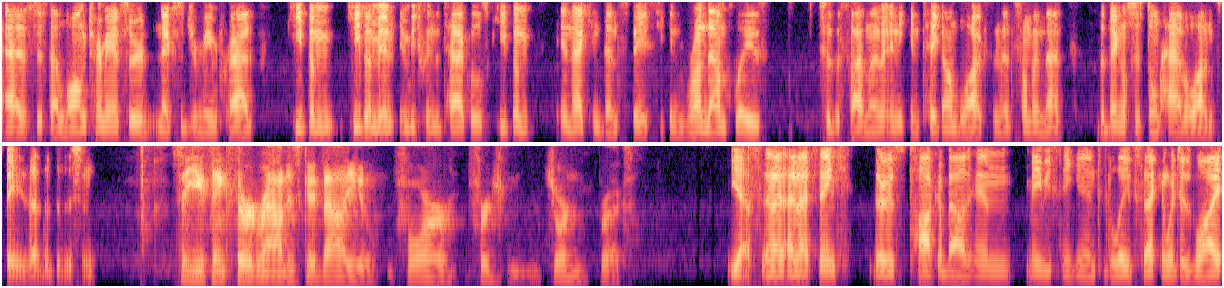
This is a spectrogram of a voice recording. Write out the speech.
as just that long term answer next to Germaine Pratt. Keep him keep him in, in between the tackles, keep him in that condensed space. He can run down plays to the sideline and he can take on blocks, and that's something that the Bengals just don't have a lot in space at the position. So you think third round is good value for for Jordyn Brooks? Yes, and I, and I think there's talk about him maybe sneaking into the late second, which is why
